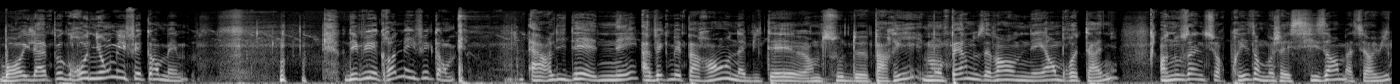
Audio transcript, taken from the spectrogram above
Bon, il est un peu grognon, mais il fait quand même. Au début, il est grand, mais il fait quand même. Alors l'idée est née avec mes parents, on habitait euh, en dessous de Paris. Mon père nous avait emmenés en Bretagne en nous faisant une surprise. Donc moi j'avais 6 ans, ma sœur 8.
